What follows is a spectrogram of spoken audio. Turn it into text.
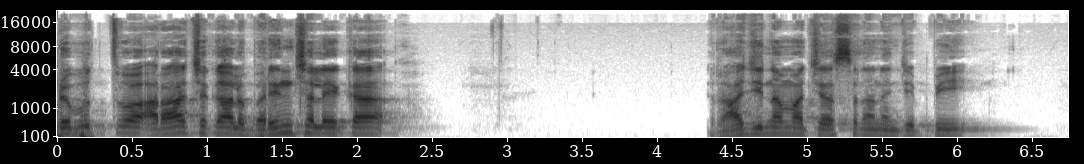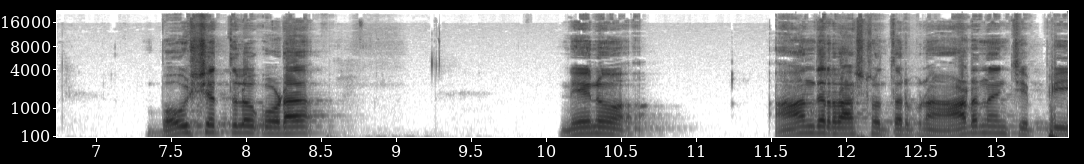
ప్రభుత్వ అరాచకాలు భరించలేక రాజీనామా చేస్తున్నానని చెప్పి భవిష్యత్తులో కూడా నేను ఆంధ్ర రాష్ట్రం తరపున ఆడనని చెప్పి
